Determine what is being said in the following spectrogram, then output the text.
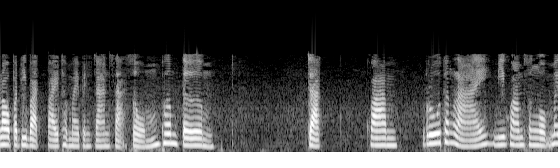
เราปฏิบัติไปทำไมเป็นการสะสมเพิ่มเติม จากความรู้ทั้งหลาย มีความสงบไม่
